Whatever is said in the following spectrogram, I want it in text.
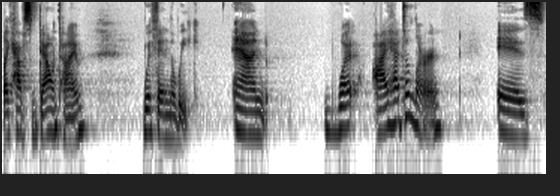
like have some downtime within the week? And what I had to learn is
